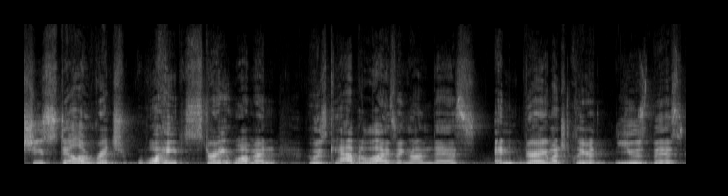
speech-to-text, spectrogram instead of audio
she's still a rich, white, straight woman who is capitalizing on this and very much clear used this,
